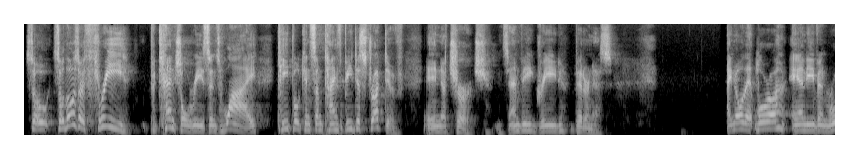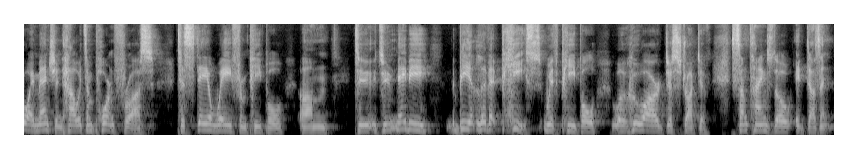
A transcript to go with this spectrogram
So, so those are three potential reasons why people can sometimes be destructive in a church. It's envy, greed, bitterness. I know that Laura and even Roy mentioned how it's important for us to stay away from people, um, to, to maybe be at, live at peace with people who are destructive. Sometimes though, it doesn't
